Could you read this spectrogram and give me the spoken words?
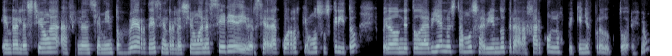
en relación a, financiamientos verdes, en relación a una serie de diversidad de acuerdos que hemos suscrito, pero donde todavía no estamos sabiendo trabajar con los pequeños productores. ¿no?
